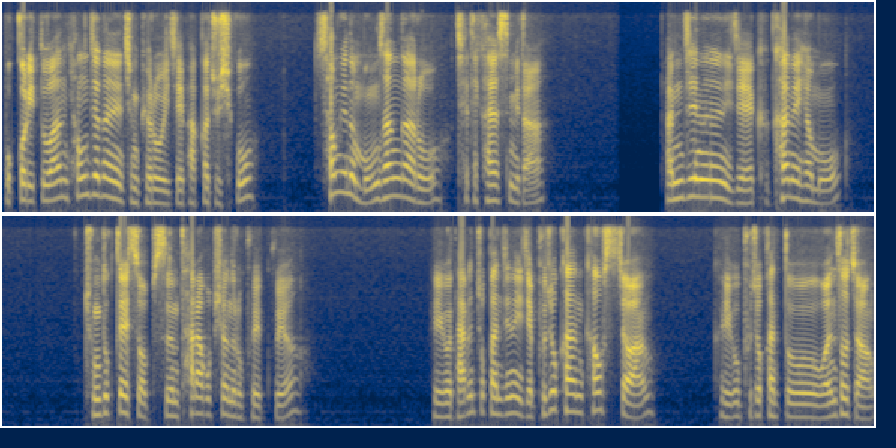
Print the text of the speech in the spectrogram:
목걸이 또한 형제단의 증표로 이제 바꿔주시고 성유는 몽상가로 채택하였습니다. 반지는 이제 극한의 혐오, 중독될 수 없음 타락 옵션으로 구했고요. 그리고 다른 쪽 반지는 이제 부족한 카오스 저항, 그리고 부족한 또 원소 저항,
